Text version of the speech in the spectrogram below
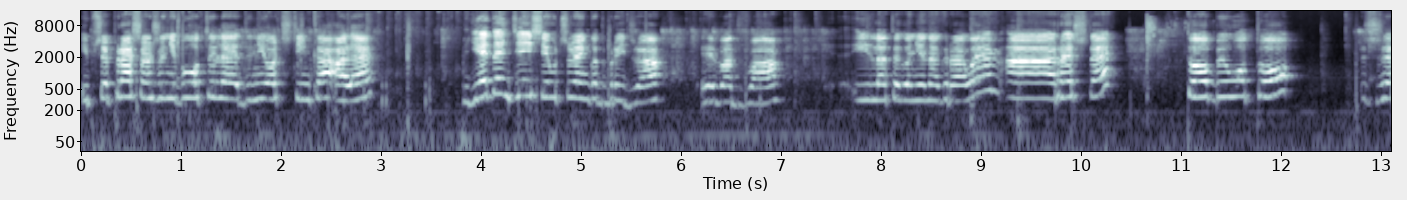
I przepraszam, że nie było tyle dni odcinka, ale jeden dzień się uczyłem Godbridge'a, chyba dwa i dlatego nie nagrałem, a resztę to było to, że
